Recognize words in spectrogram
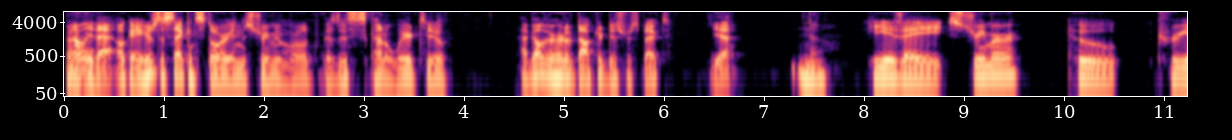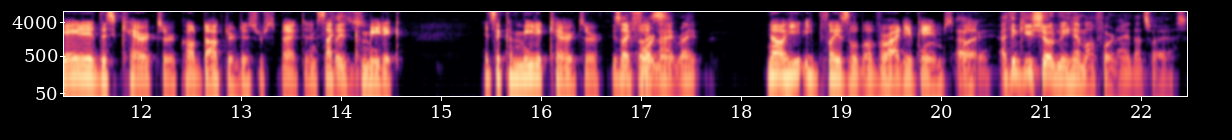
Not only that, okay, here's the second story in the streaming world because this is kind of weird too. Have y'all ever heard of Dr. Disrespect? yeah No. He is a streamer who created this character called Dr. Disrespect, and it's like Please. comedic. It's a comedic character. he's like So fortnite right No, he, he plays a, a variety of games, oh, but okay i think you showed me him on fortnite that's why i asked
